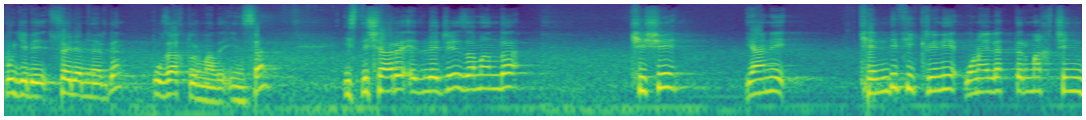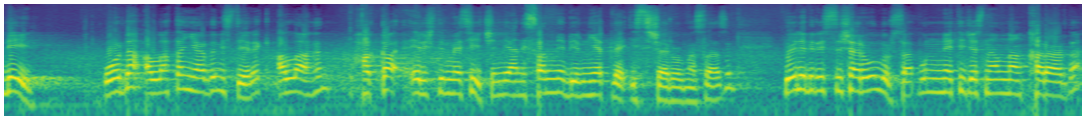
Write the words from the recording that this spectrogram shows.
Bu gibi söylemlerden uzak durmalı insan. İstişare edileceği zaman da kişi yani kendi fikrini onaylattırmak için değil, orada Allah'tan yardım isteyerek Allah'ın hakka eriştirmesi için yani samimi bir niyetle istişare olması lazım. Böyle bir istişare olursa bunun neticesinde alınan kararda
